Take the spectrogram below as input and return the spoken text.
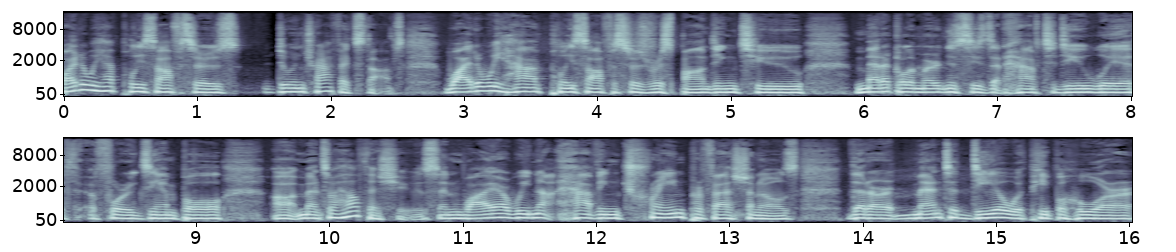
why do we have police officers doing traffic stops? Why do we have police officers responding to medical emergencies that have to do with, for example, uh, mental health issues? And why are we not having trained professionals that are meant to deal with people who are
